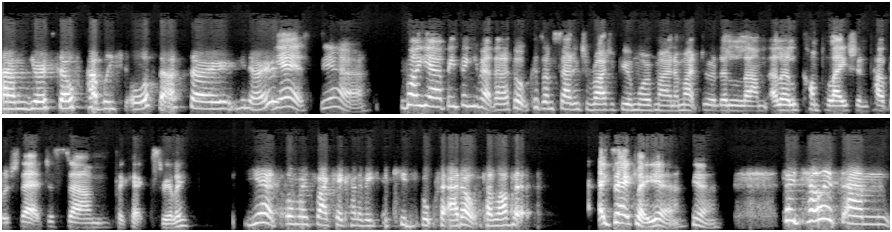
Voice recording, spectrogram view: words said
Um, you're a self-published author, so you know. Yes, yeah. Well, yeah, I've been thinking about that. I thought because I'm starting to write a few more of mine, I might do a little um a little compilation, publish that just um for kicks, really. Yeah, it's almost like a kind of a, a kid's book for adults. I love it. Exactly. Yeah. Yeah. So tell us, um,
